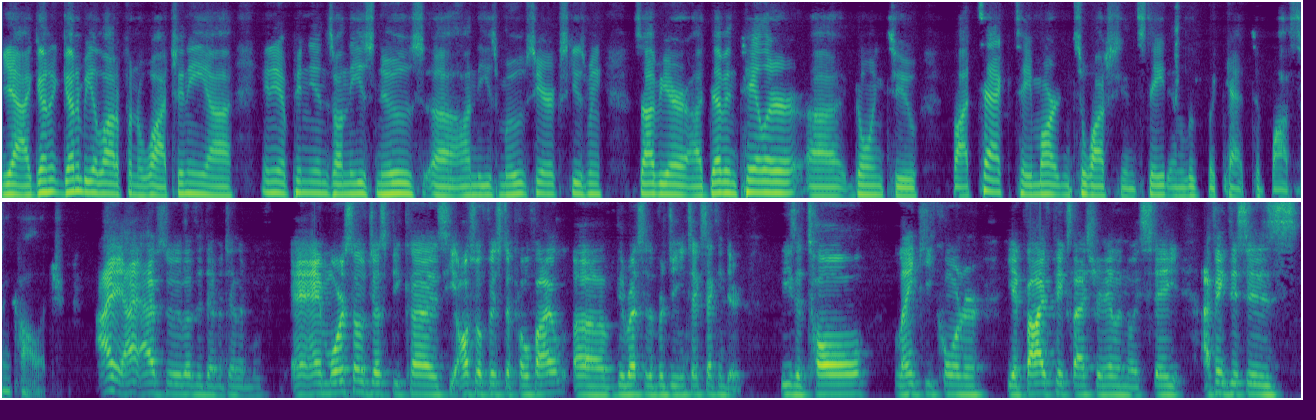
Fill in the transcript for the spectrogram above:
Yeah, gonna gonna be a lot of fun to watch. Any uh any opinions on these news uh on these moves here? Excuse me, Xavier. Uh, Devin Taylor uh going to Tech, Tay Martin to Washington State, and Luke Bequette to Boston College. I, I absolutely love the Devin Taylor move, and more so just because he also fits the profile of the rest of the Virginia Tech secondary. He's a tall, lanky corner. He had five picks last year at Illinois State. I think this is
